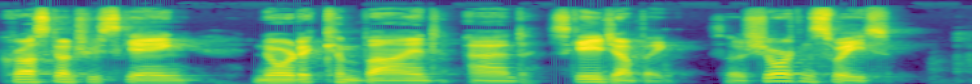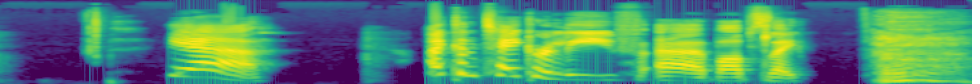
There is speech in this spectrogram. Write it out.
Cross country skiing, Nordic combined, and ski jumping. So short and sweet. Yeah. I can take or leave uh, bobsleigh. um,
